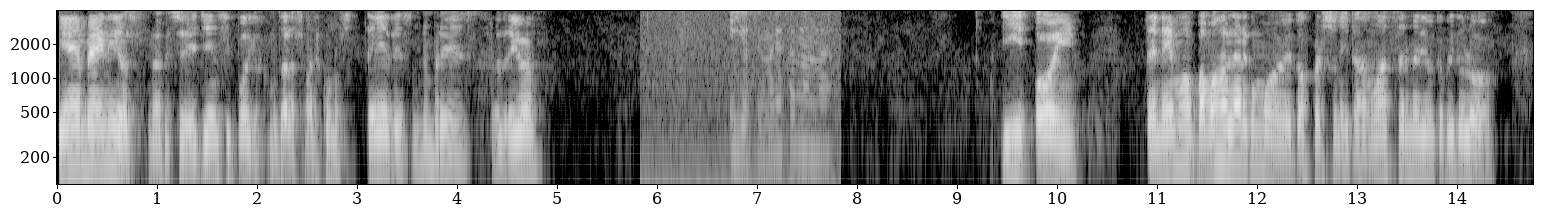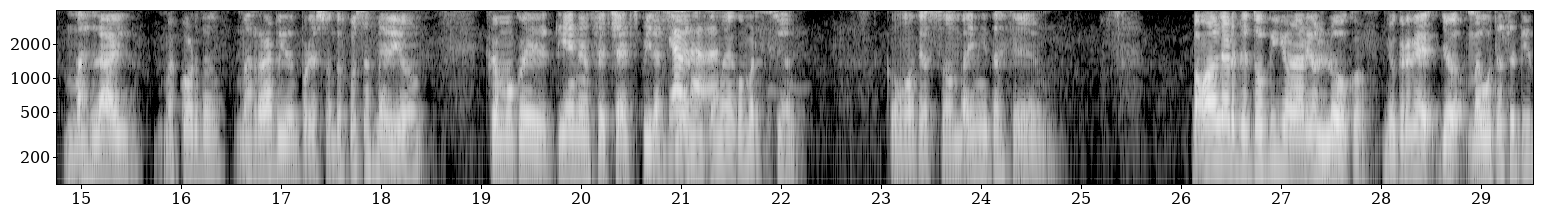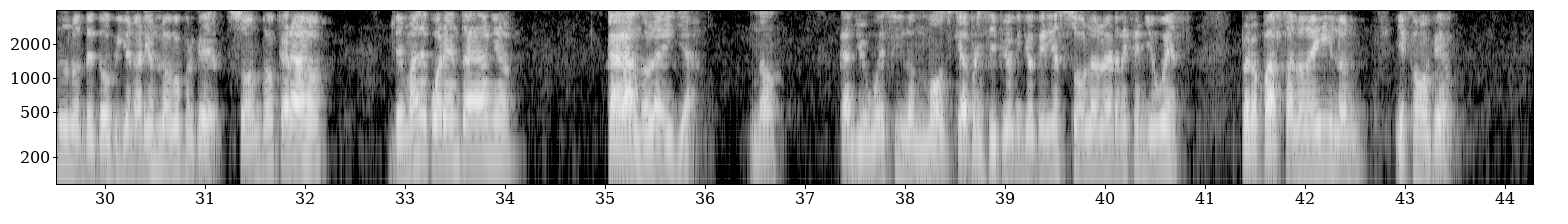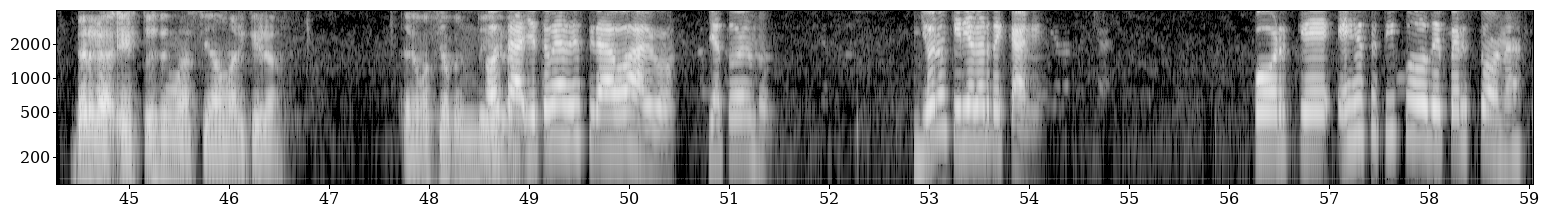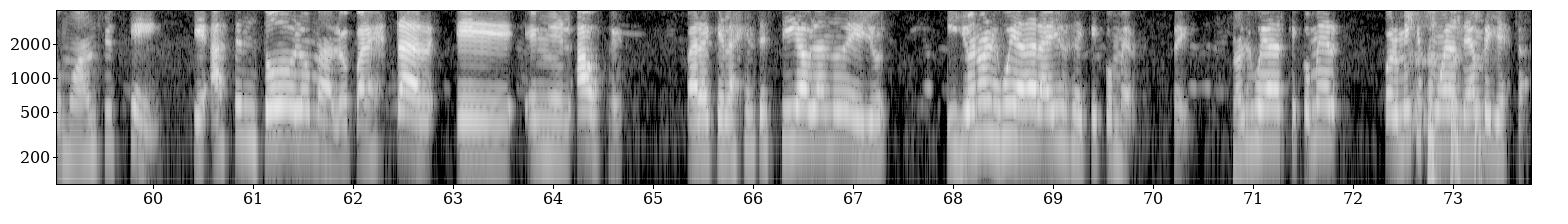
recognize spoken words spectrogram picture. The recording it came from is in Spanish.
Bienvenidos a un episodio de GNC Podcast, como todas las semanas con ustedes. Mi nombre es Rodrigo. Y yo soy María Fernanda. Y hoy tenemos, vamos a hablar como de dos personitas. Vamos a hacer medio un capítulo más light, más corto, más rápido, porque son dos cosas medio como que tienen fecha de expiración en el tema de conversación. Como que son vainitas que Vamos a hablar de dos billonarios locos. Yo creo que yo me gusta ese título de dos billonarios locos porque son dos carajos de más de 40 años cagándola y ya, ¿no? Kanye West y Elon Musk, que al principio yo quería solo hablar de Kanye West, pero pasa lo de Elon y es como que, verga, esto es demasiado mariquera. Es demasiado pendeja. O sea, yo te voy a decir a vos algo, ya todo el mundo. Yo no quería hablar de Kanye, porque es ese tipo de personas como Andrew Tate que hacen todo lo malo para estar eh, en el auge, para que la gente siga hablando de ellos y yo no les voy a dar a ellos de qué comer. No les voy a dar qué comer, por mí que se mueran de hambre y ya está.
